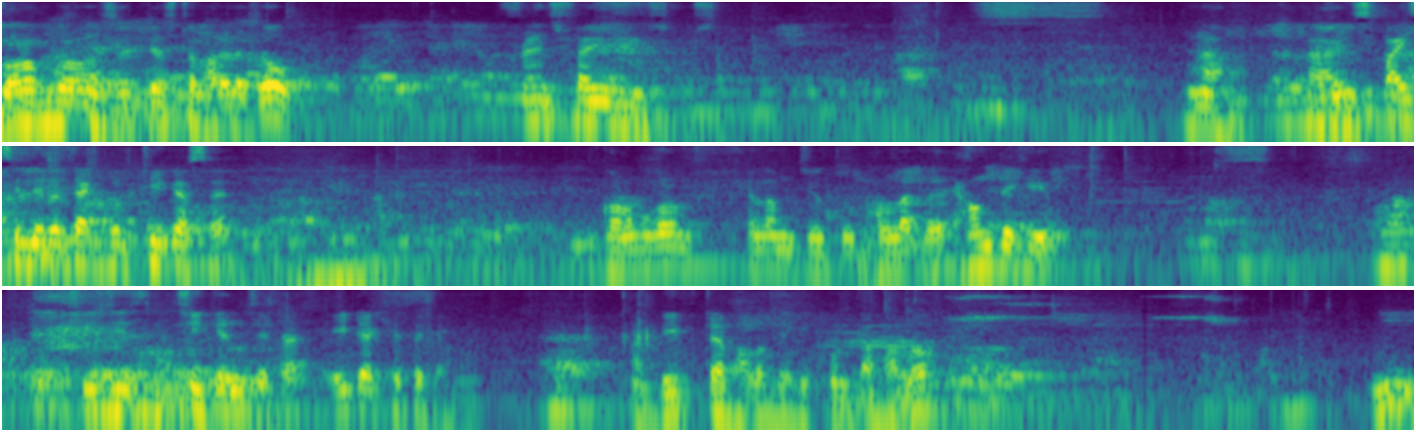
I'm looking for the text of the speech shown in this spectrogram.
গরম গরম আছে টেস্টটা ভালো লাগছে। ও ফ্রেঞ্চ ফ্রাই ইউজ করছে। না আর স্পাইসি লেভেলটা একদম ঠিক আছে। গরম গরম খেলাম যেহেতু ভালো লাগবে এখন দেখি চিজি চিকেন যেটা এইটা খেতে কেমন? আর বিফটা ভালো দেখি কোনটা ভালো। হুম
